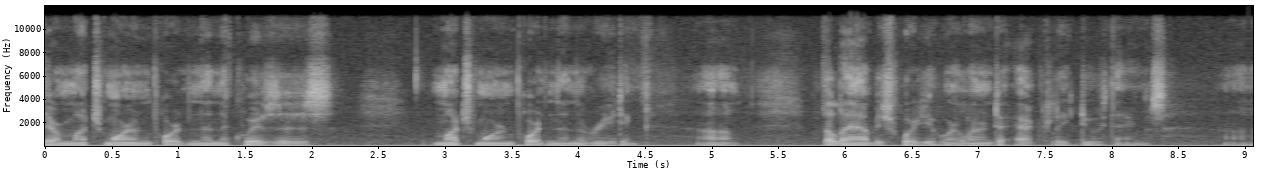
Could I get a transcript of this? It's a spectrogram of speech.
They're much more important than the quizzes, much more important than the reading. Um, the lab is where you will learn to actually do things. Um,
